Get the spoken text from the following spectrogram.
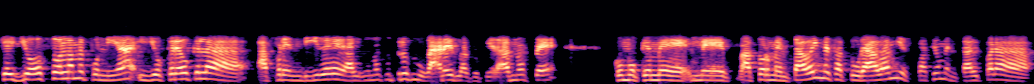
que yo sola me ponía y yo creo que la aprendí de algunos otros lugares, la sociedad, no sé, como que me, me atormentaba y me saturaba mi espacio mental para,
